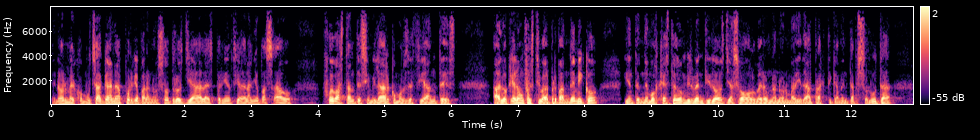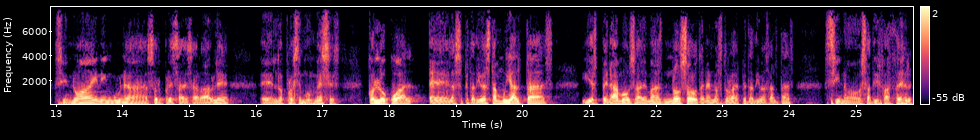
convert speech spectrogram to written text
enormes, con muchas ganas, porque para nosotros ya la experiencia del año pasado fue bastante similar, como os decía antes, a lo que era un festival prepandémico y entendemos que este 2022 ya se va a volver a una normalidad prácticamente absoluta si no hay ninguna sorpresa desagradable en los próximos meses. Con lo cual, eh, las expectativas están muy altas y esperamos, además, no solo tener nosotros las expectativas altas, sino satisfacer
